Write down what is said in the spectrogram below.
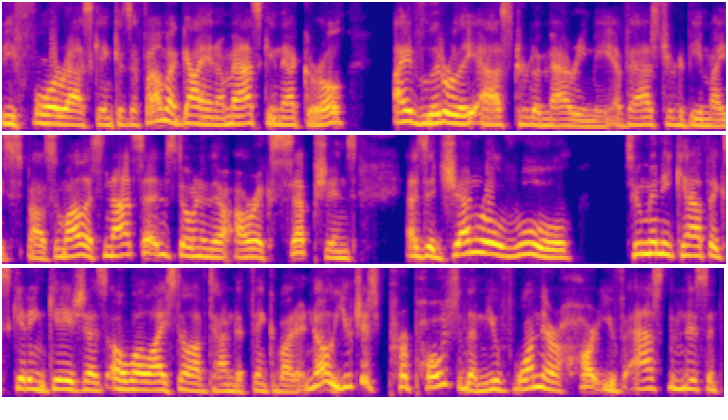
before asking. Because if I'm a guy and I'm asking that girl, I've literally asked her to marry me. I've asked her to be my spouse. And while it's not set in stone and there are exceptions, as a general rule, too many Catholics get engaged as, oh, well, I still have time to think about it. No, you just proposed to them. You've won their heart. You've asked them this. And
